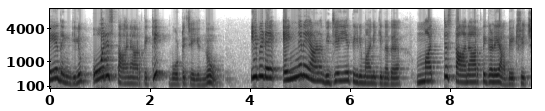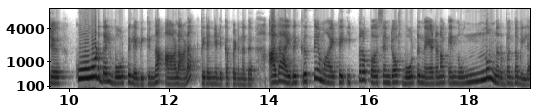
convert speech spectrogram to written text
ഏതെങ്കിലും ഒരു സ്ഥാനാർത്ഥിക്ക് വോട്ട് ചെയ്യുന്നു. ഇവിടെ എങ്ങനെയാണ് വിജയിയെ തീരുമാനിക്കുന്നത്? മറ്റ് സ്ഥാനാർത്ഥികളെ അപേക്ഷിച്ച് കൂടുതൽ വോട്ട് ലഭിക്കുന്ന ആളാണ് തിരഞ്ഞെടുക്കപ്പെടുന്നത്. അതായത് കൃത്യമായിട്ട് ഇത്ര പെർസെന്റ് ഓഫ് വോട്ട് നേടണം എന്നൊന്നും നിർബന്ധമില്ല.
